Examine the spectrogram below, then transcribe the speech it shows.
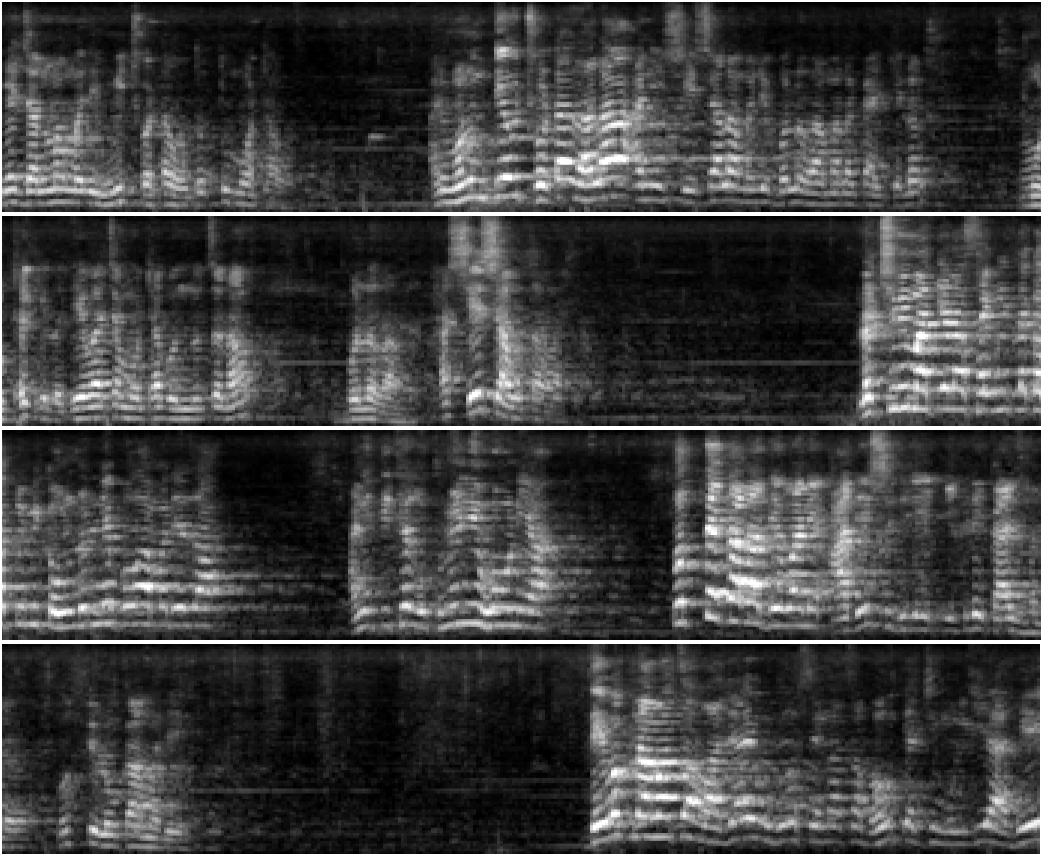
या जन्मामध्ये मी छोटा होतो तू मोठा होतो आणि म्हणून देव छोटा झाला आणि शेषाला म्हणजे बलरामाला काय केलं? मोठं केलं. देवाच्या मोठ्या बंधूचं नाव बलराम. हा शेष अवतार आहे. लक्ष्मी मातेला सांगितलं का तुम्ही कौंडण्यपुरामध्ये जा आणि तिथे रुक्मिणी होऊन या. प्रत्येकाला देवाने आदेश दिले इकडे काय झालं? मृत्यू लोकामध्ये. देवक नावाचा राजा आहे उग्रसेनाचा भाऊ त्याची मुलगी आहे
